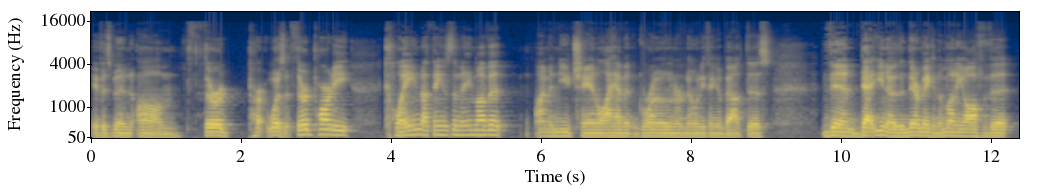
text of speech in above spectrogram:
if it's been um, third, what is it, third party claimed, I think is the name of it. I'm a new channel. I haven't grown or know anything about this. Then that, you know, then they're making the money off of it,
